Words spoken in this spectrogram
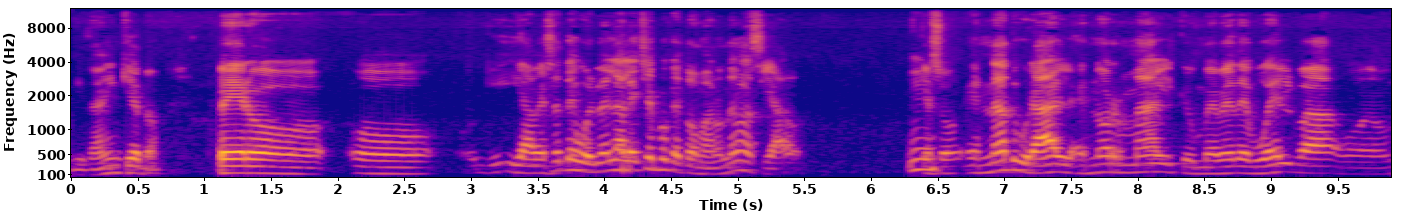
quizás inquieto. Pero, o, y a veces devuelven la leche porque tomaron demasiado. Mm. Eso es natural, es normal que un bebé devuelva. O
